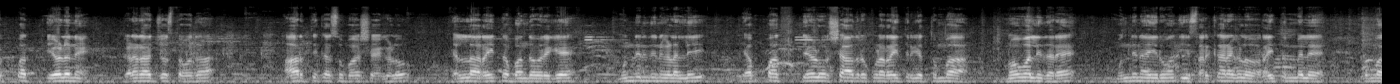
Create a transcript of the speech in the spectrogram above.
ಎಪ್ಪತ್ತೇಳನೇ ಗಣರಾಜ್ಯೋತ್ಸವದ ಆರ್ಥಿಕ ಶುಭಾಶಯಗಳು. ಎಲ್ಲ ರೈತ ಬಾಂಧವರಿಗೆ ಮುಂದಿನ ದಿನಗಳಲ್ಲಿ ಎಪ್ಪತ್ತೇಳು ವರ್ಷ ಆದರೂ ಕೂಡ ರೈತರಿಗೆ ತುಂಬ ನೋವಲ್ಲಿದ್ದಾರೆ. ಮುಂದಿನ ಇರುವ ಈ ಸರ್ಕಾರಗಳು ರೈತನ ಮೇಲೆ ತುಂಬ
